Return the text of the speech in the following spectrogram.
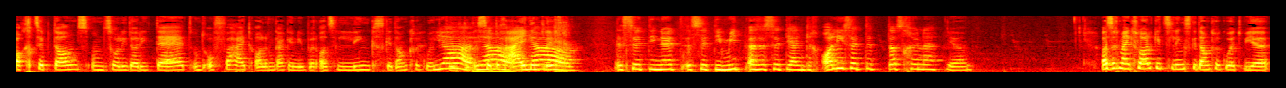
Akzeptanz und Solidarität und Offenheit allem gegenüber als links Gedankengut ja, gilt. Das ja, sollte doch eigentlich... ja. Es sollte nicht, es sollte mit, also es sollte eigentlich alle sollten das können. Ja. Also ich meine, klar gibt es Linksgedankengut wie ein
